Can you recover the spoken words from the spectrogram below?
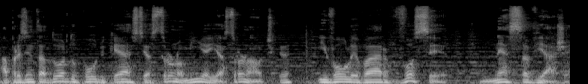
apresentador do podcast Astronomia e Astronáutica, e vou levar você nessa viagem.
